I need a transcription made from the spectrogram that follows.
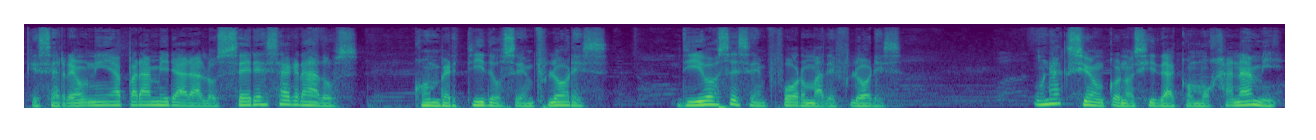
que se reunía para mirar a los seres sagrados convertidos en flores, dioses en forma de flores. Una acción conocida como Hanami,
